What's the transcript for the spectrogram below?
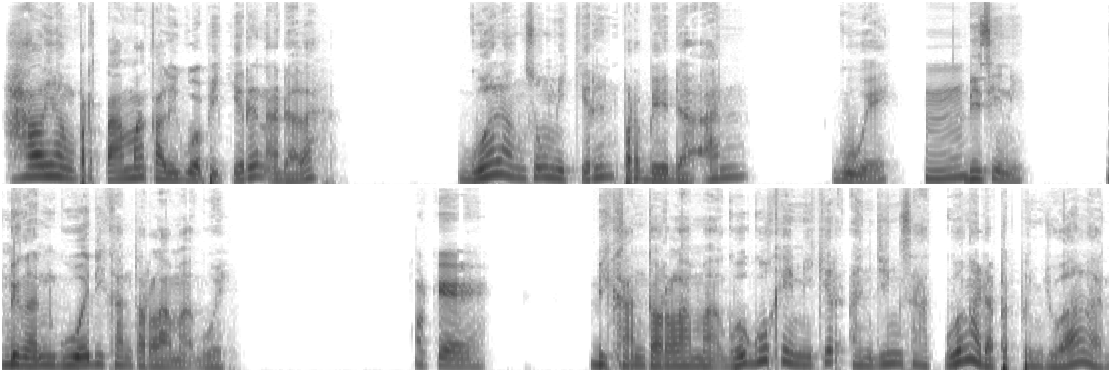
hal yang pertama kali gue pikirin adalah gue langsung mikirin perbedaan gue Hmm, di sini dengan gue di kantor lama gue Oke. di kantor lama gue gue kayak mikir anjing saat gue nggak dapet penjualan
